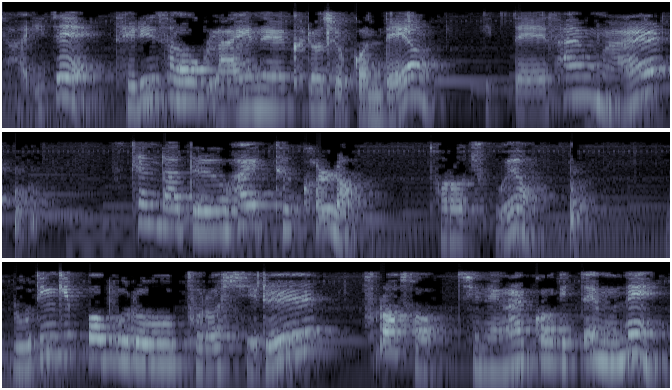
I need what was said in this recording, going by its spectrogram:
자, 이제 대리석 라인을 그려줄 건데요. 이때 사용할 standard white 컬러 덜어주고요. 로딩 기법으로 브러쉬를 풀어서 진행할 거기 때문에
